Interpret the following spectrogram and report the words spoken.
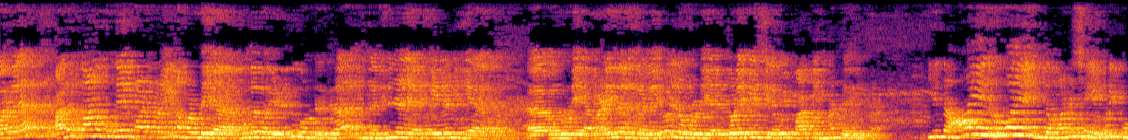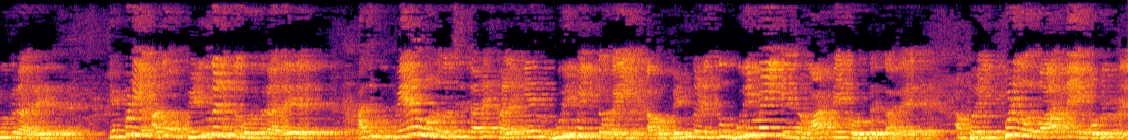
வரல. அதற்கான முன்னேற்பாடுகளையும் நம்மளுடைய முதல்வர் எடுத்துக்கொண்டிருக்கிறார். இந்த நிதிநிலை அறிக்கையில நீங்க உங்களுடைய வலைதளங்கள்லயோ இல்லை உங்களுடைய தொலைபேசியில போய் பார்த்தீங்கன்னா தெரியும். இந்த ஆயிரம் ரூபாயை இந்த மனுஷன் வார்த்தையை கொடுத்திருக்காரு. அப்ப இப்படி ஒரு வார்த்தையை கொடுத்து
